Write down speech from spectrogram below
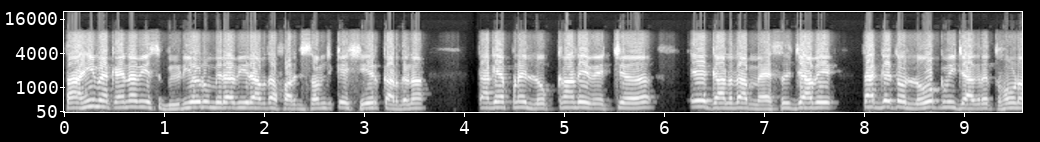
ਤਾਂ ਹੀ ਮੈਂ ਕਹਿੰਦਾ ਵੀ ਇਸ ਵੀਡੀਓ ਨੂੰ ਮੇਰਾ ਵੀਰ ਆਪਦਾ ਫਰਜ਼ ਸਮਝ ਕੇ ਸ਼ੇਅਰ ਕਰ ਦੇਣਾ, ਤਾਂ ਕਿ ਆਪਣੇ ਲੋਕਾਂ ਦੇ ਵਿੱਚ ਇਹ ਗੱਲ ਦਾ ਮੈਸੇਜ ਜਾਵੇ ਤਾਂ ਅੱਗੇ ਤੋਂ ਲੋਕ ਵੀ ਜਾਗਰਤ ਹੋਣ।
